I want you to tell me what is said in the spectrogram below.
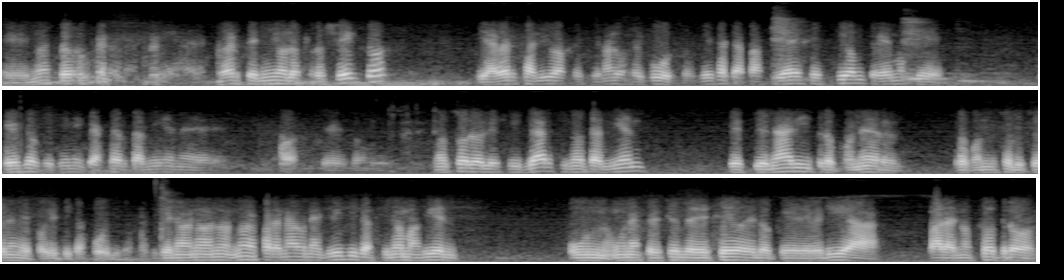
eh, no es haber tenido los proyectos y haber salido a gestionar los recursos. Y esa capacidad de gestión creemos que, es lo que tiene que hacer también, eh, eh, no, solo legislar, sino también gestionar y proponer proponer soluciones de políticas públicas. Así que no, no, no, no es para nada una crítica, sino más bien una expresión de deseo de lo que debería para nosotros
